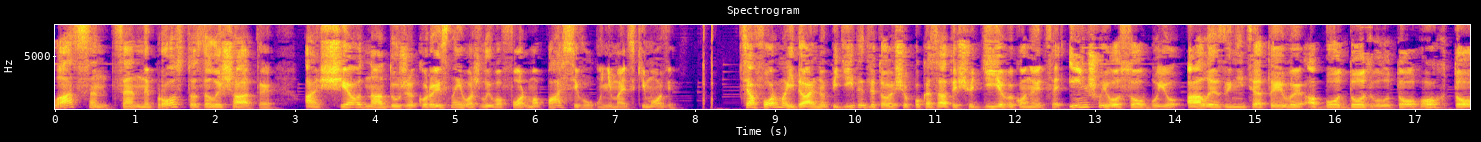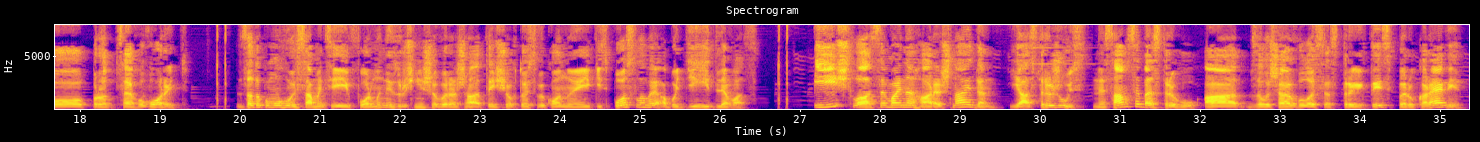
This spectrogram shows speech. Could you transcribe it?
Ласен це не просто залишати, а ще одна дуже корисна і важлива форма пасіву у німецькій мові. Ця форма ідеально підійде для того, щоб показати, що дія виконується іншою особою, але з ініціативи або дозволу того, хто про це говорить. За допомогою саме цієї форми найзручніше виражати, що хтось виконує якісь послуги або дії для вас. Ich lasse meine Haare schneiden. Я стрижусь, не сам себе стригу, а залишаю волосся стригтись перукареві.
